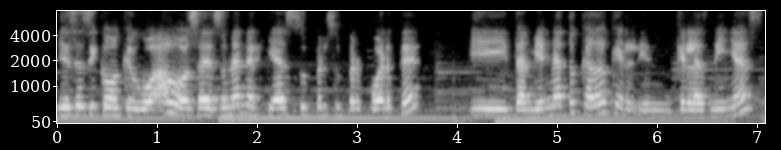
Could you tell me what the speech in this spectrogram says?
Y es así como que, wow, o sea, es una energía súper, súper fuerte. Y también me ha tocado que, que las niñas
